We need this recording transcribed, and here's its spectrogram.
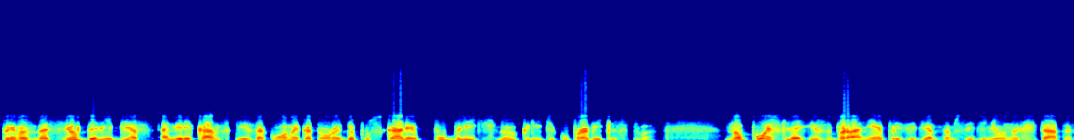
превозносил до небес американские законы, которые допускали публичную критику правительства. Но после избрания президентом Соединенных Штатов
